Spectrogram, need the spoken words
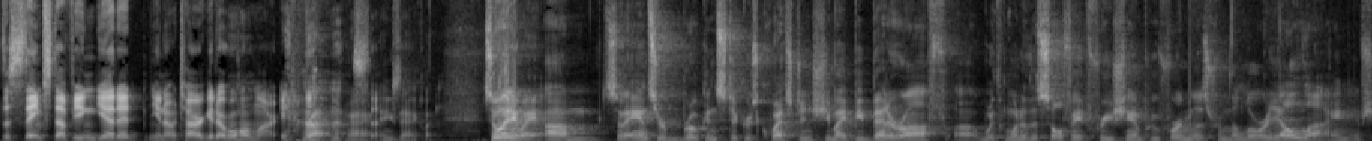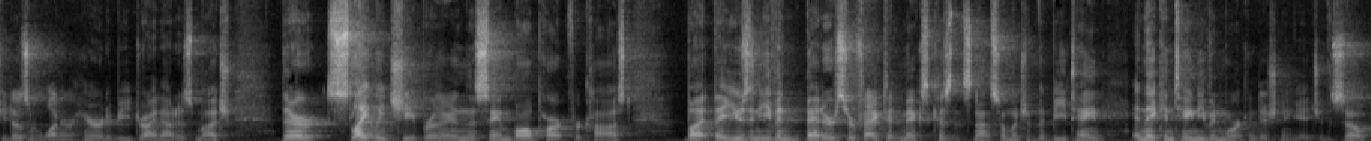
The same stuff you can get at you know Target or Walmart. You know? right, right, exactly. So anyway, um, so to answer Broken Sticker's question, she might be better off uh, with one of the sulfate-free shampoo formulas from the L'Oreal line if she doesn't want her hair to be dried out as much. They're slightly cheaper; they're in the same ballpark for cost, but they use an even better surfactant mix because it's not so much of the betaine, and they contain even more conditioning agents. So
